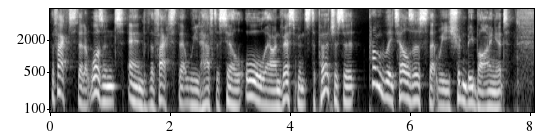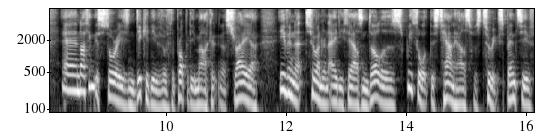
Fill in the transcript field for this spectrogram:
The fact that it wasn't, and the fact that we'd have to sell all our investments to purchase it, probably tells us that we shouldn't be buying it. And I think this story is indicative of the property market in Australia. Even at $280,000, we thought this townhouse was too expensive.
